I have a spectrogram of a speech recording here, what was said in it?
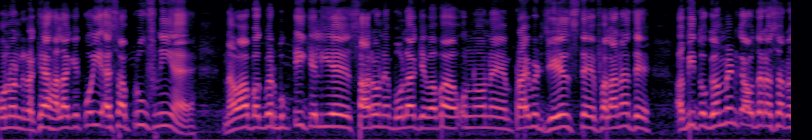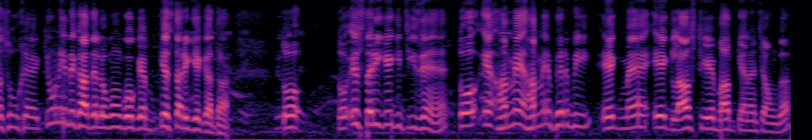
उन्होंने रखा है। हालाँकि कोई ऐसा प्रूफ नहीं है। नवाब अकबर बुकटी के लिए सारों ने बोला कि बाबा, उन्होंने प्राइवेट जेल्स थे, फलाना थे। अभी तो गवर्नमेंट का उधर असर रसूख है। क्यों नहीं दिखाते लोगों को कि किस तरीके का था? तो तो इस तरीके की चीज़ें हैं। तो हमें हमें फिर भी एक, मैं एक लास्ट ये बात कहना चाहूँगा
